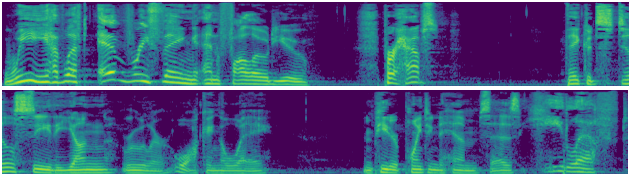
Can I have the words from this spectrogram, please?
we have left everything and followed you. Perhaps they could still see the young ruler walking away. And Peter, pointing to him, says, He left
